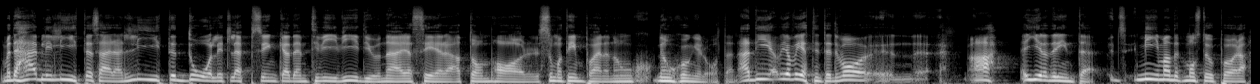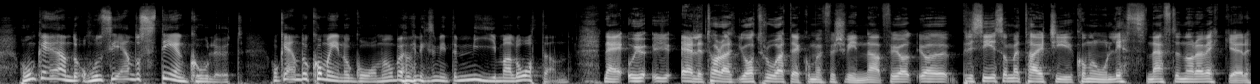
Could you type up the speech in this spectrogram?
Men det här blir lite så här, lite dåligt läppsynkad MTV-video när jag ser att de har zoomat in på henne när hon, när hon sjunger låten. Äh, det, jag vet inte, det var... Äh, jag gillade det inte. Mimandet måste upphöra. Hon, kan ju ändå, hon ser ändå stencool ut. Hon kan ändå komma in och gå, men hon behöver liksom inte mima låten. Nej, och jag- jag- ärligt talat, jag tror att det kommer försvinna. För jag, jag, precis som med Tai Chi kommer hon ledsna efter några veckor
